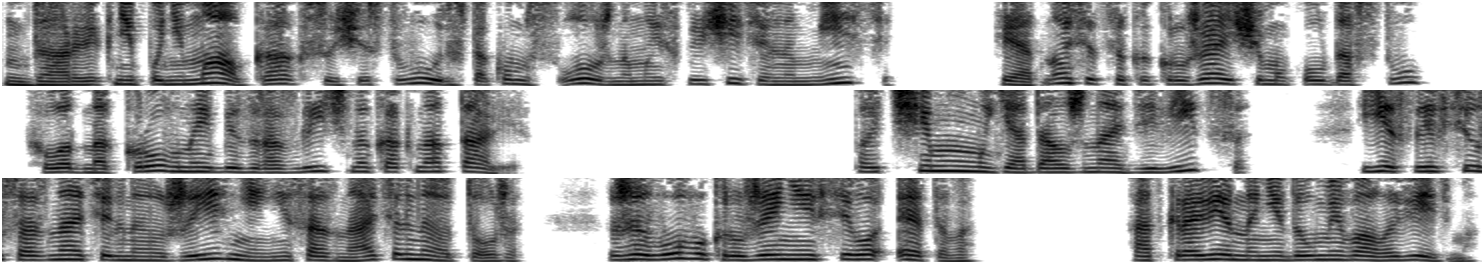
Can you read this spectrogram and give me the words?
Дарвик не понимал, как существует в таком сложном и исключительном месте и относится к окружающему колдовству хладнокровно и безразлично, как Наталья. Почему я должна дивиться, если всю сознательную жизнь и несознательную тоже живу в окружении всего этого? Откровенно недоумевала ведьма.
